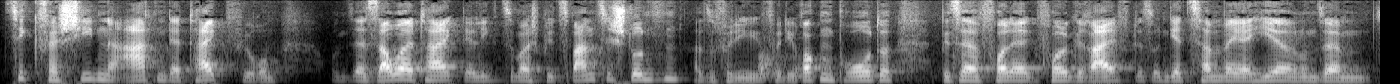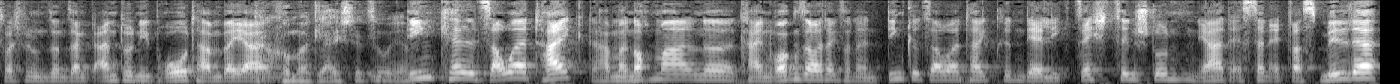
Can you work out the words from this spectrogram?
zig verschiedene Arten der Teigführung. Unser Sauerteig, der liegt zum Beispiel 20 Stunden, also für die, für die Roggenbrote, bis er voll, voll gereift ist. Und jetzt haben wir ja hier in unserem, zum Beispiel in unserem St. Anthony Brot haben wir ja Da kommen wir gleich dazu, ja. Dinkel-Sauerteig. Da haben wir nochmal eine, keinen Roggensauerteig, sondern einen Dinkel-Sauerteig drin. Der liegt 16 Stunden. Ja, der ist dann etwas milder.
